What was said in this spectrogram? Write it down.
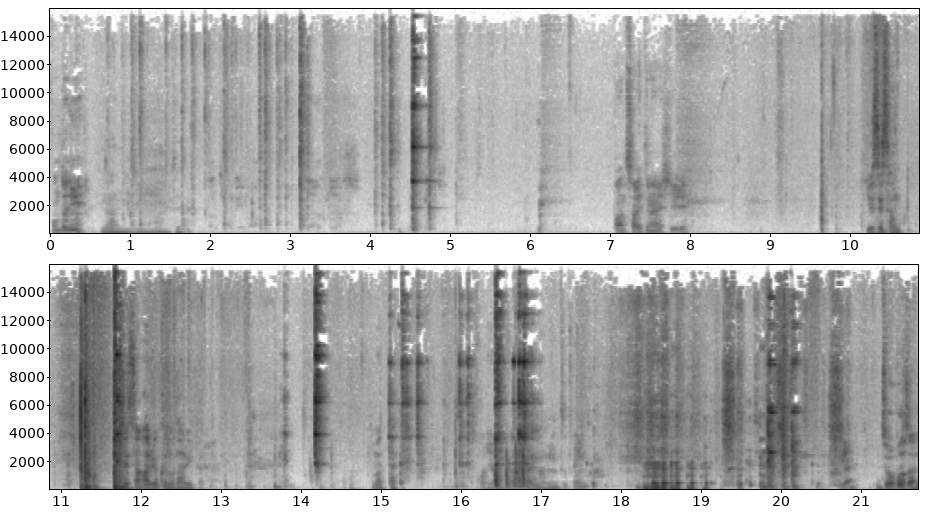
本当に？何時までパンツ履いてないし。ゆうせいさん。ゆうせいさん歩くのだるいからまったく。これはもう二人のミントでいいんか。いやジョボじゃね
